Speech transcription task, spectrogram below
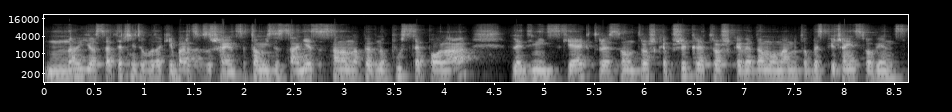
No i ostatecznie to było takie bardzo wzruszające. To mi zostanie. Zostaną na pewno puste pola lednickie, które są troszkę przykre, troszkę wiadomo, mamy to bezpieczeństwo, więc,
